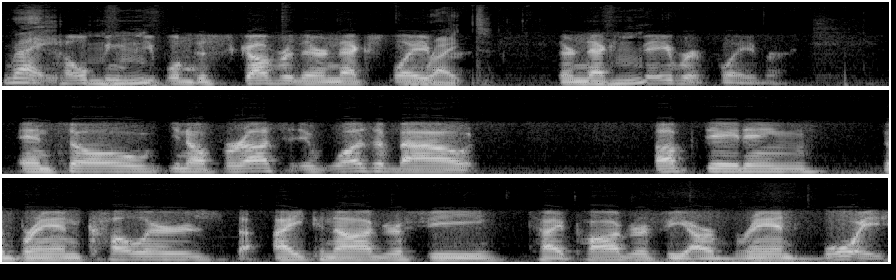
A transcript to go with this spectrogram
Right. Helping Mhm. people discover their next flavor Right. their next Mhm. favorite flavor. And so, you know, for us, it was about updating the brand colors, the iconography, typography, our brand voice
